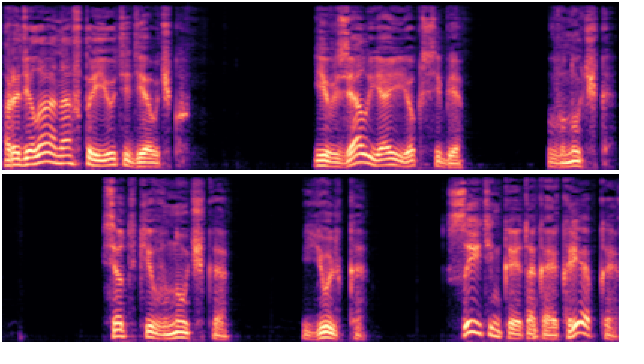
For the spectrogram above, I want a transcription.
Родила она в приюте девочку. И взял я ее к себе. Внучка. Все-таки внучка. Юлька. Сытенькая такая, крепкая.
